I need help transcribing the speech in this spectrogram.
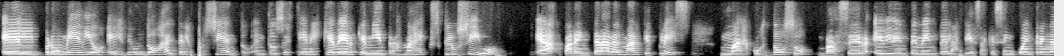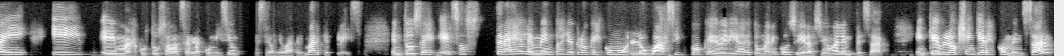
el promedio es de un 2 al 3%. Entonces tienes que ver que mientras más exclusivo eh, para entrar al marketplace, más costoso va a ser evidentemente las piezas que se encuentren ahí y eh, más costosa va a ser la comisión que se va a llevar el marketplace. Entonces, esos tres elementos yo creo que es como lo básico que deberías de tomar en consideración al empezar. ¿En qué blockchain quieres comenzar?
